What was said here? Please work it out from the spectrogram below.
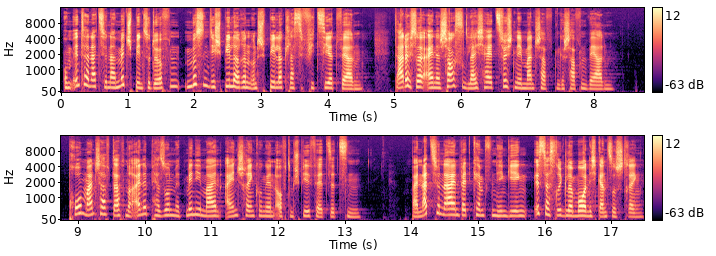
Um international mitspielen zu dürfen, müssen die Spielerinnen und Spieler klassifiziert werden. Dadurch soll eine Chancengleichheit zwischen den Mannschaften geschaffen werden. Pro Mannschaft darf nur eine Person mit minimalen Einschränkungen auf dem Spielfeld sitzen. Bei nationalen Wettkämpfen hingegen ist das Reglement nicht ganz so streng.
